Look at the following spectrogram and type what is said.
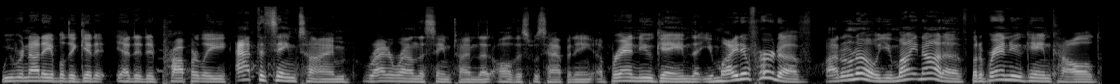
we were not able to get it edited properly at the same time, right around the same time that all this was happening. A brand new game that you might have heard of. I don't know, you might not have, but a brand new game called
